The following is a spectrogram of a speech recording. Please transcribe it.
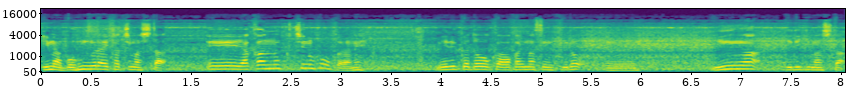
今5分ぐらい経ちました、えー夜間の口の方からね見えるかどうか分かりませんけど、えー、が出てきました。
